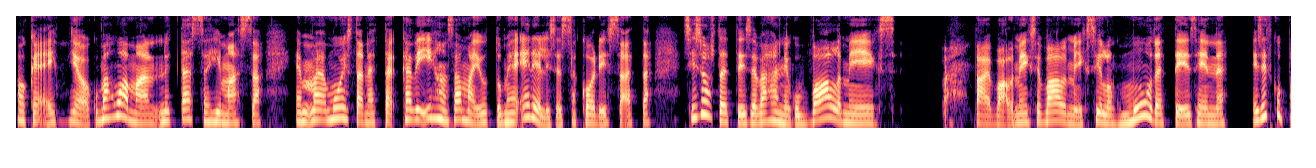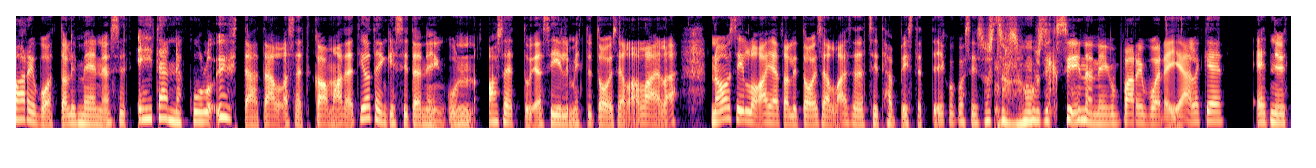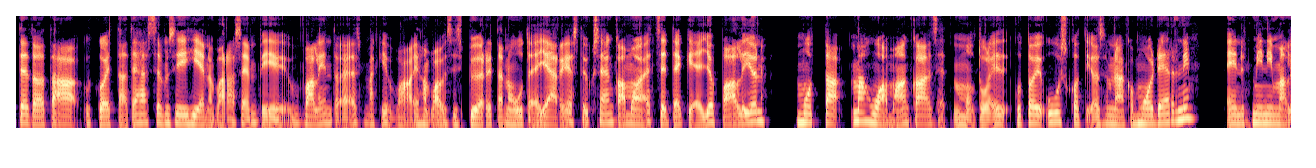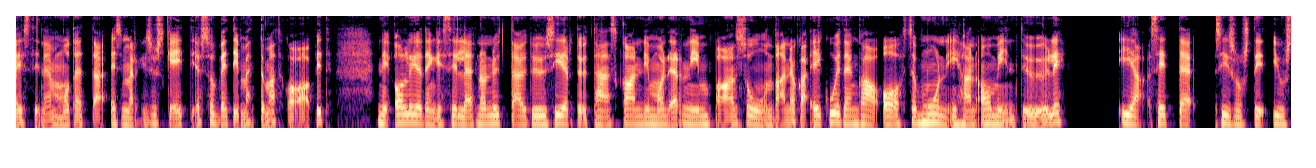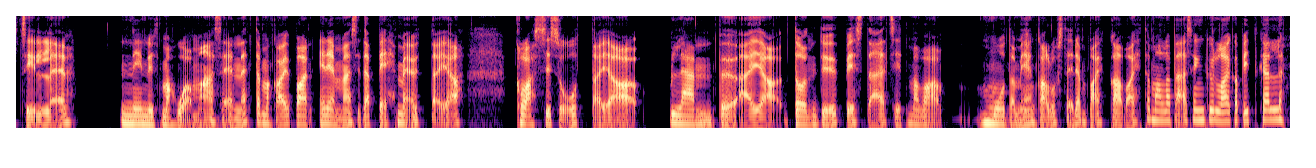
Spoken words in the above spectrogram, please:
Okei, joo, kun mä huomaan nyt tässä himassa, ja mä muistan, että kävi ihan sama juttu meidän edellisessä kodissa, että sisustettiin se vähän niin kuin valmiiksi, tai valmiiksi valmiiksi silloin, kun muutettiin sinne. Ja sitten kun pari vuotta oli mennyt, että ei tänne kuulu yhtään tällaiset kamat, että jotenkin sitä niin kuin asettu ja silmitty toisella lailla. No silloin ajat oli toisenlaiset, että sittenhän pistettiin koko sisustus uusiksi siinä niin kuin parin vuoden jälkeen. Että nyt te tota, koittaa tehdä semmoisia hienovaraisempia valintoja. Ja mäkin vaan ihan vaan siis pyöritän uuteen järjestykseen kamoja, että se tekee jo paljon. Mutta mä huomaan myös, että mulla tuli, kun toi uusi koti on semmoinen aika moderni, ei nyt minimalistinen, mutta että esimerkiksi jos keittiössä on vetimättömät kaapit, niin oli jotenkin silleen, että no nyt täytyy siirtyä tähän skandimodernimpaan suuntaan, joka ei kuitenkaan ole se mun ihan omin tyyli. Ja sitten sisusti just silleen, niin nyt mä huomaan sen, että mä kaipaan enemmän sitä pehmeyttä ja klassisuutta ja lämpöä ja ton tyyppistä, että sitten mä vaan muutamien kalusteiden paikkaa vaihtamalla pääsin kyllä aika pitkälle.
